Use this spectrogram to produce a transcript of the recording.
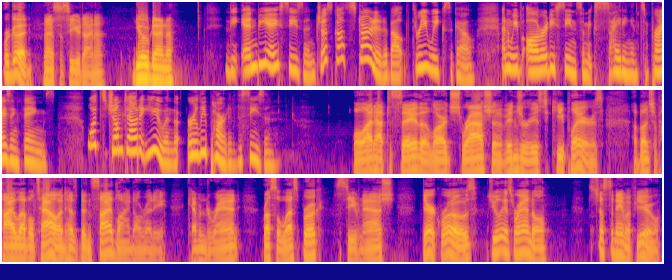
We're good. Nice to see you, Dinah. Yo, Dinah. The NBA season just got started about three weeks ago, and we've already seen some exciting and surprising things. What's jumped out at you in the early part of the season? Well, I'd have to say the large rash of injuries to key players. A bunch of high level talent has been sidelined already. Kevin Durant, Russell Westbrook, Steve Nash, Derrick Rose, Julius Randle. It's just to name a few.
